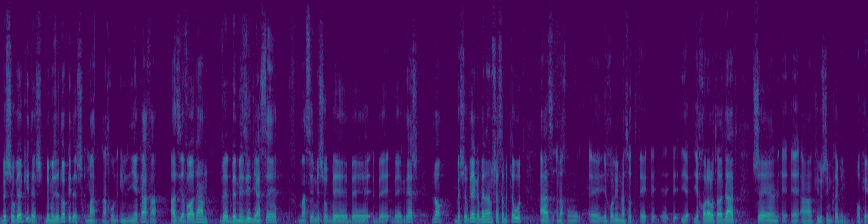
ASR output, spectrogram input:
בשוגג קידש, במזיד לא קידש. מה, אנחנו, אם נהיה ככה, אז יבוא אדם ובמזיד יעשה מעשים בהקדש? לא. בשוגג הבן אדם שעשה בטעות, אז אנחנו אה, יכולים לעשות, אה, אה, יכול לעלות על הדעת שהקידושים קיימים. אוקיי.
